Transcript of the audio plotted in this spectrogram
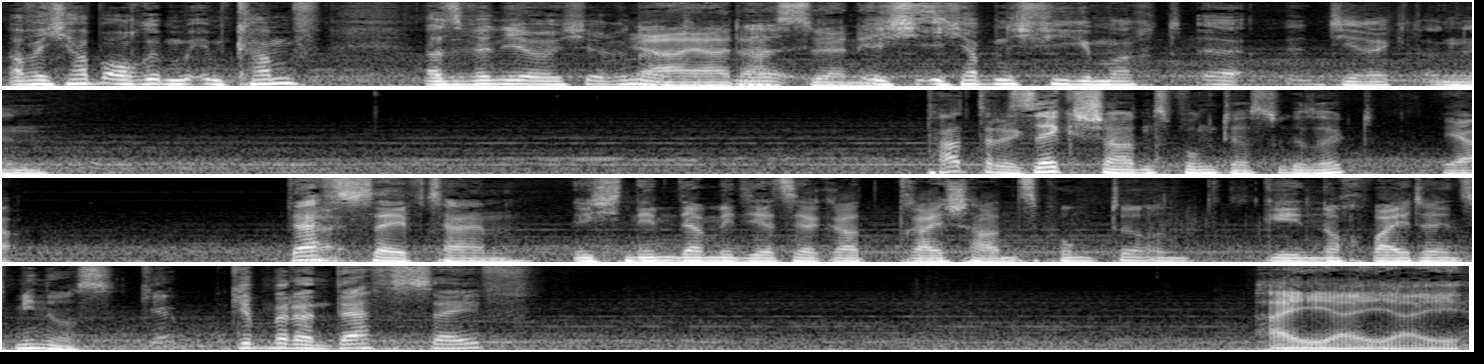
Aber ich habe auch im, im Kampf, also wenn ihr euch erinnert, Ja, ja, da ne, hast du ja nichts. ich, ich habe nicht viel gemacht, äh, direkt an den Patrick. sechs Schadenspunkte hast du gesagt. Ja. Death Save Time. Ich nehme damit jetzt ja gerade drei Schadenspunkte und gehe noch weiter ins Minus. Gib, gib mir dann Death Save. Eieiei. Ei, ei.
